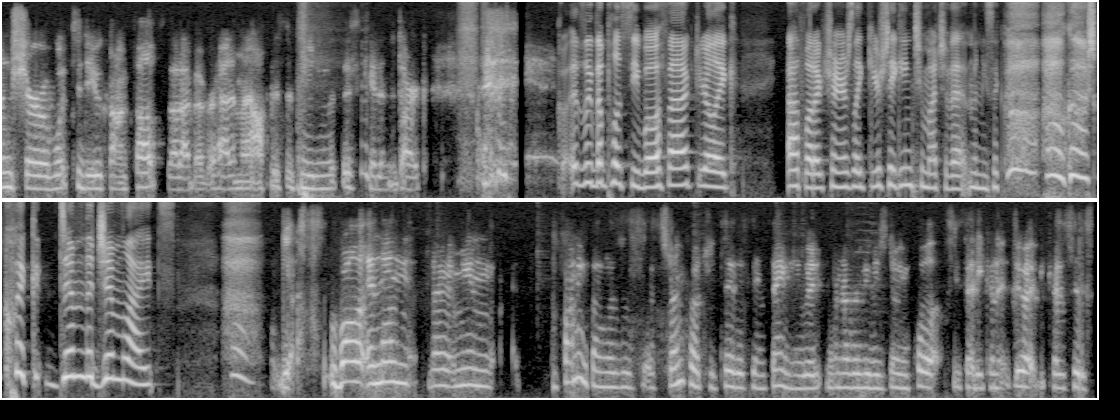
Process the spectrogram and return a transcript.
unsure of what to do consults that I've ever had in my office is meeting with this kid in the dark. it's like the placebo effect. You're like, athletic trainer's like, you're taking too much of it. And then he's like, oh gosh, quick, dim the gym lights. yes. Well, and then I mean, the funny thing is, his, his strength coach would say the same thing. He would, whenever he was doing pull-ups, he said he couldn't do it because his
